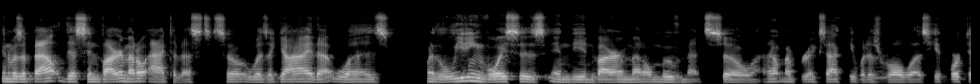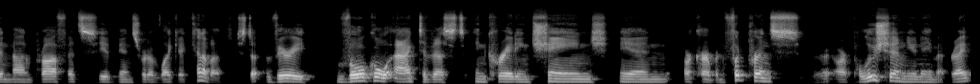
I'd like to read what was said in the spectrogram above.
and it was about this environmental activist. So it was a guy that was one of the leading voices in the environmental movement. So I don't remember exactly what his role was. He had worked in nonprofits. He had been sort of like a kind of a just a very vocal activist in creating change in our carbon footprints, uh, our pollution, you name it, right?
